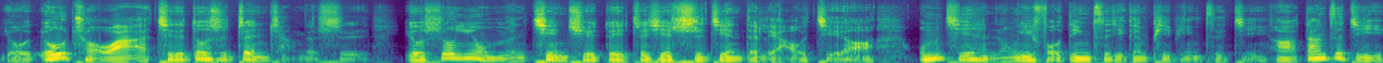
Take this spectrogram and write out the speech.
有忧愁啊，其实都是正常的事。有时候因为我们欠缺对这些事件的了解啊，我们其实很容易否定自己跟批评自己啊。当自己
